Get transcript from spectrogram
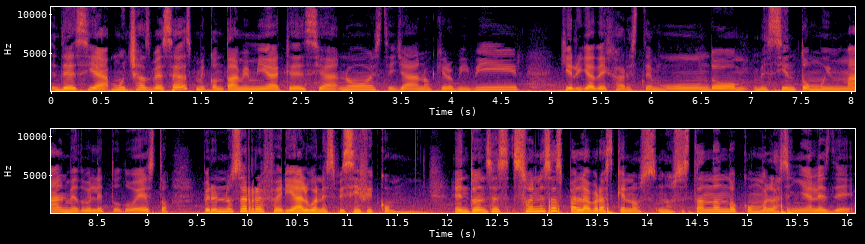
decía muchas veces, me contaba mi amiga que decía, no, este ya no quiero vivir, quiero ya dejar este mundo, me siento muy mal, me duele todo esto, pero no se refería a algo en específico. Entonces, son esas palabras que nos, nos están dando como las señales de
